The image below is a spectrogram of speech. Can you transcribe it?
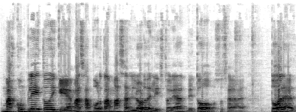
más completo y que además aporta más al lore de la historia de todos, o sea, toda la,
